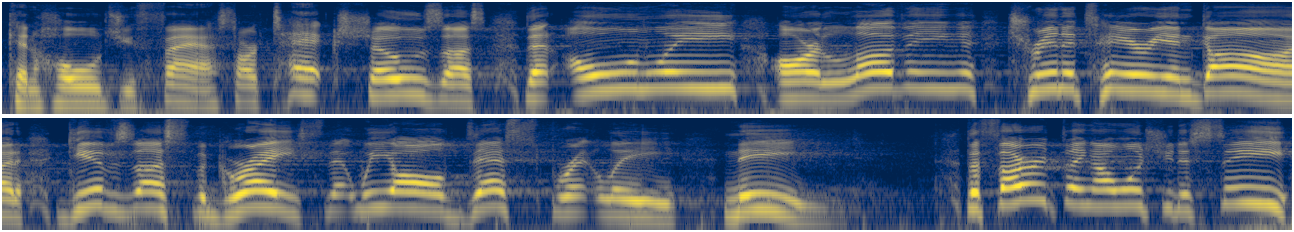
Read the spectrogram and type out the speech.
can hold you fast. Our text shows us that only our loving Trinitarian God gives us the grace that we all desperately need. The third thing I want you to see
